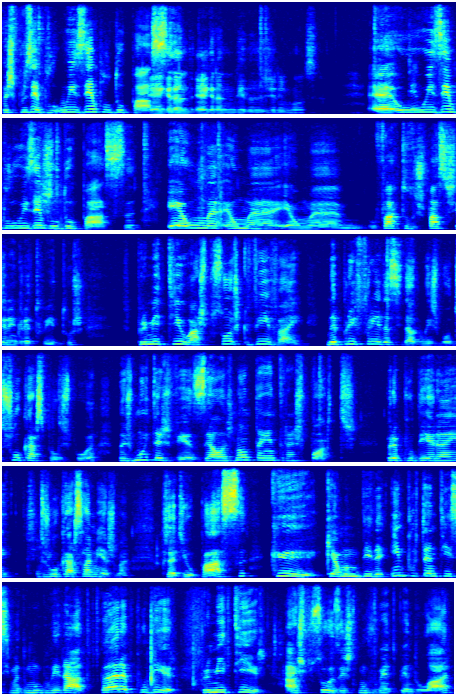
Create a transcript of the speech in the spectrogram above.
Mas, por exemplo, o exemplo do passe. É a grande, é a grande medida da geringonça. Uh, o exemplo, o exemplo do passe é uma, é uma, é uma. O facto dos passos serem gratuitos permitiu às pessoas que vivem na periferia da cidade de Lisboa deslocar-se para Lisboa, mas muitas vezes elas não têm transportes para poderem deslocar-se à mesma. Portanto, e o passe, que, que é uma medida importantíssima de mobilidade para poder permitir às pessoas este movimento pendular,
